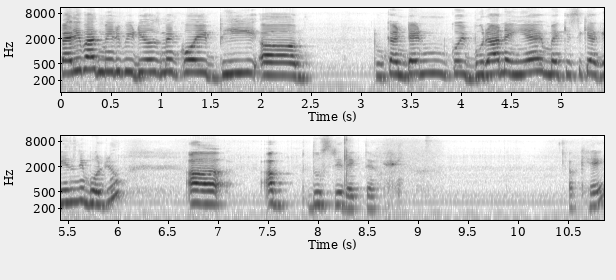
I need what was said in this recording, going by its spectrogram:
पहली बात मेरी वीडियोस में कोई भी कंटेंट कोई बुरा नहीं है मैं किसी के अगेंस्ट नहीं बोल रही हूँ। अब दूसरी देखते हैं। ओके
